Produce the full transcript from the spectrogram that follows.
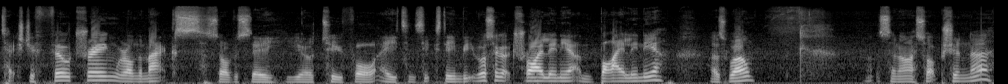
Texture filtering, we're on the max, so obviously you're 2, 4, 8 and 16, but you've also got trilinear and bilinear as well. That's a nice option there.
